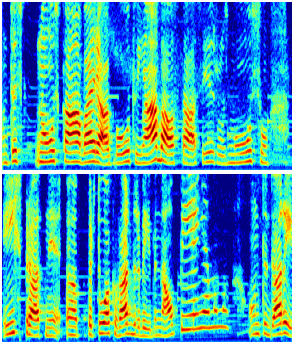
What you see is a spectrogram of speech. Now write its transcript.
Un tas, nu, uz kā vairāk būtu jābalstās, ir uz mūsu izpratni uh, par to, ka vardarbība nav pieņemama. Un tad arī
